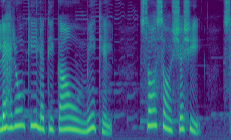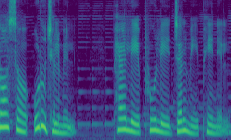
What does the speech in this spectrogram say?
लहरों की लतिकाओं में खिल। सौ सौ शशि सौ सौ उड़ू झिलमिल। फैले फूले जल में फेनिल।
